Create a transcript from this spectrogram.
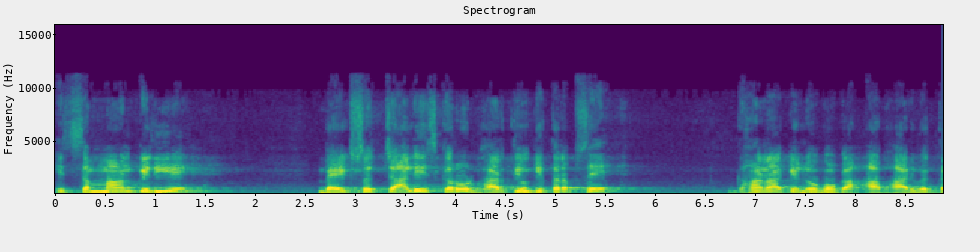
इस सम्मान के लिए मैं 140 करोड़ भारतीयों की तरफ से घाना के लोगों का आभार व्यक्त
